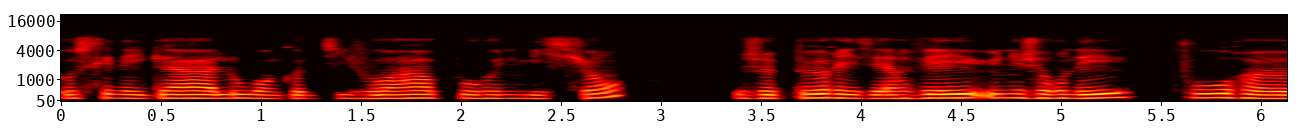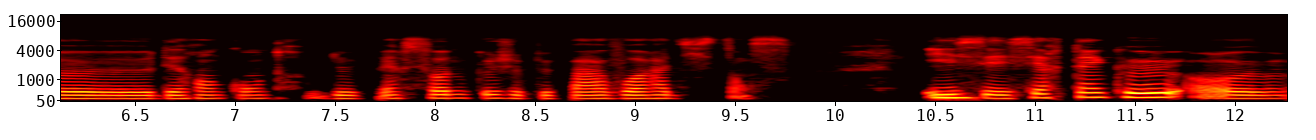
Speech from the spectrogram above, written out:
au Sénégal ou en Côte d'Ivoire pour une mission, je peux réserver une journée pour des rencontres de personnes que je ne peux pas avoir à distance. Et mm. c'est certain que euh,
